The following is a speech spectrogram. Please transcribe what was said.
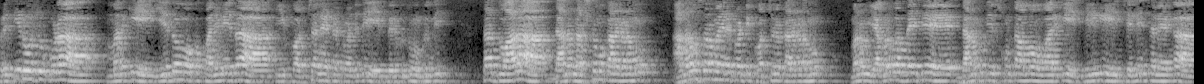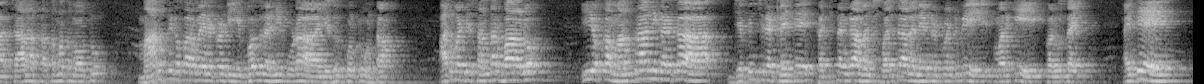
ప్రతిరోజు కూడా మనకి ఏదో ఒక పని మీద ఈ ఖర్చు అనేటటువంటిది పెరుగుతూ ఉంటుంది. తద్వారా ధన నష్టము కలగడము అనవసరమైనటువంటి ఖర్చులు కలగడము మనం ఎవరి వద్ద అయితే ధనం తీసుకుంటామో వారికి తిరిగి చెల్లించలేక చాలా సతమతమవుతూ మానసిక పరమైనటువంటి ఇబ్బందులన్నీ కూడా ఎదుర్కొంటూ ఉంటాం. అటువంటి సందర్భాలలో ఈ యొక్క మంత్రాన్ని కనుక జపించినట్లయితే ఖచ్చితంగా మంచి ఫలితాలు అనేటటువంటివి మనకి కలుగుతాయి. అయితే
